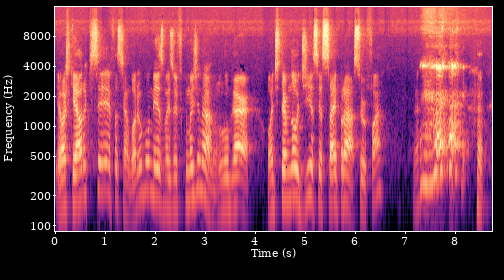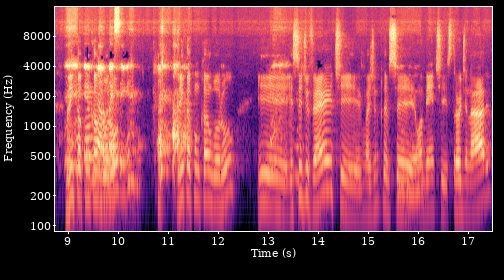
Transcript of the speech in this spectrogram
eu acho que é a hora que você fala assim, agora eu vou mesmo, mas eu fico imaginando, no lugar onde terminou o dia, você sai para surfar, né? brinca com eu canguru, não, brinca com canguru e, e, se diverte. Imagino que deve ser uhum. um ambiente extraordinário,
